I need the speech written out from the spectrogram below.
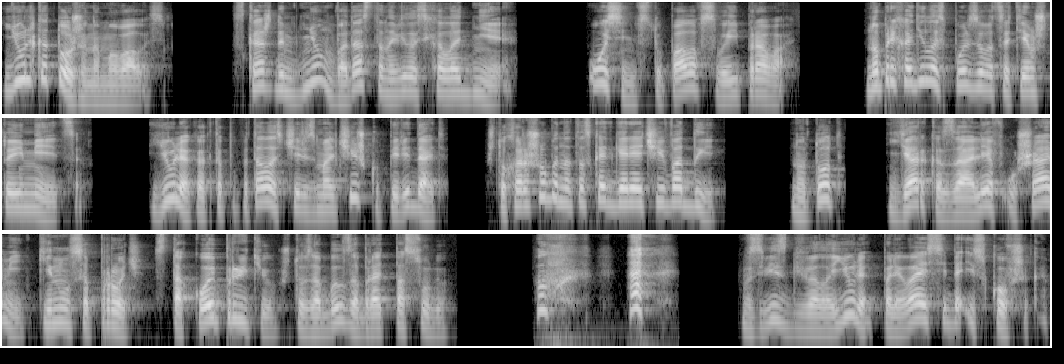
Юлька тоже намывалась. С каждым днем вода становилась холоднее. Осень вступала в свои права. Но приходилось пользоваться тем, что имеется. Юля как-то попыталась через мальчишку передать, что хорошо бы натаскать горячей воды. Но тот, ярко заолев ушами, кинулся прочь с такой прытью, что забыл забрать посуду. «Ух! Ах!» – взвизгивала Юля, поливая себя из ковшика.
